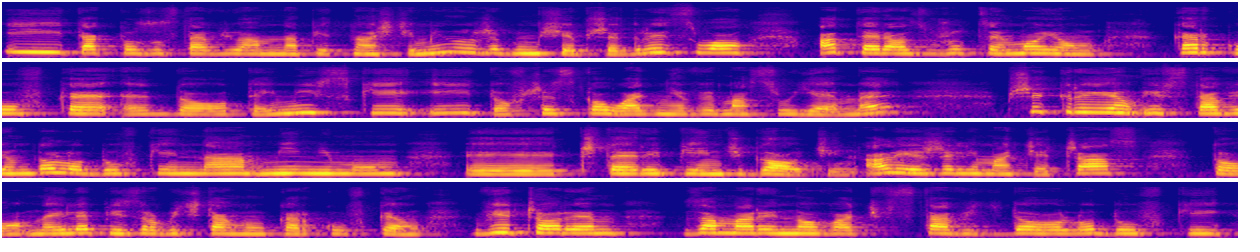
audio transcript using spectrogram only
i tak pozostawiłam na 15 minut, żeby mi się przegryzło. A teraz wrzucę moją karkówkę e, do tej miski i to wszystko ładnie wymasujemy. Przykryję i wstawię do lodówki na minimum y, 4-5 godzin. Ale jeżeli macie czas, to najlepiej zrobić taką karkówkę wieczorem, zamarynować, wstawić do lodówki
